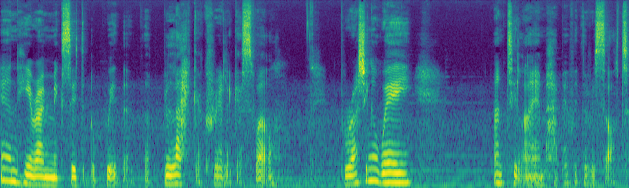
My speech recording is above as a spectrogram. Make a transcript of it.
And here I mix it with the black acrylic as well, brushing away until I am happy with the result.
